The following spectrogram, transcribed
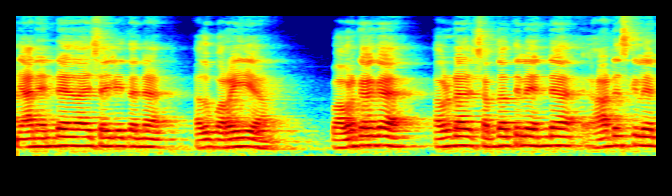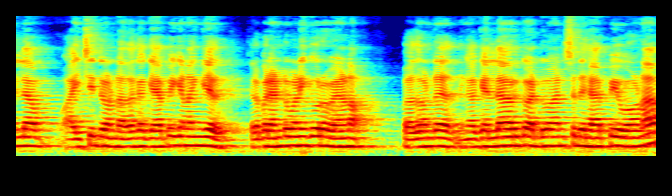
ഞാൻ എന്റെതായ ശൈലിയിൽ തന്നെ അത് പറയുകയാണ്. അപ്പോൾ അവർക്കൊക്കെ അവരുടെ ശബ്ദത്തിൽ എന്റെ ഹാർഡ് ഡിസ്കിൽ എല്ലാം അയച്ചിട്ടുണ്ട്. അതൊക്കെ കേൾപ്പിക്കണമെങ്കിൽ ചിലപ്പോൾ രണ്ട് മണിക്കൂർ വേണം. അപ്പോൾ അതുകൊണ്ട് നിങ്ങൾക്ക് എല്ലാവർക്കും അഡ്വാൻസ്ഡ് ഹാപ്പി ഓണം.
